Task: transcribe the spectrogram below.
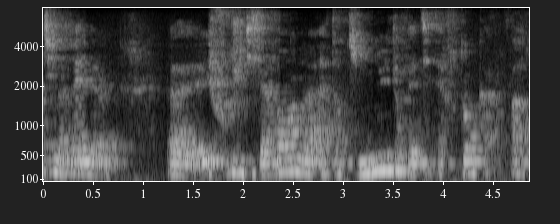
physique, donc quand il m'appelle, euh, il faut que je dise avant, attends 10 minutes, en fait, etc. Donc, pardon.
